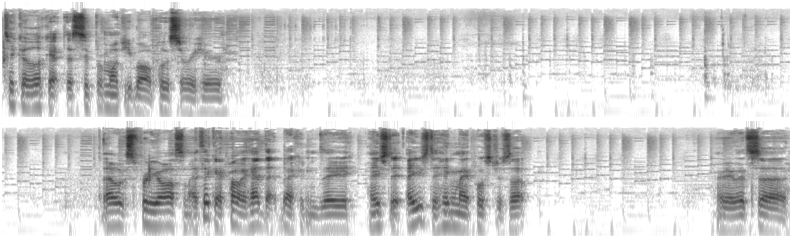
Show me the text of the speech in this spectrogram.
take a look at the Super Monkey Ball poster right here. That looks pretty awesome. I think I probably had that back in the day. I used to I used to hang my posters up. Alright, let's uh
